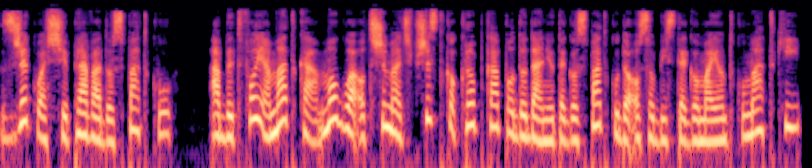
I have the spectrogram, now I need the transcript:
zrzekłaś się prawa do spadku, aby twoja matka mogła otrzymać wszystko. Po dodaniu tego spadku do osobistego majątku matki,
